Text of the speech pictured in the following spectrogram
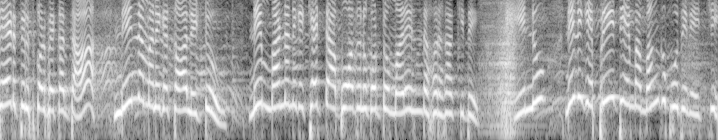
ಸೇಡು ತಿಳಿಸ್ಕೊಳ್ಬೇಕಂತ ನಿನ್ನ ಮನೆಗೆ ಕಾಲಿಟ್ಟು ನಿಮ್ಮಣ್ಣನಿಗೆ ಕೆಟ್ಟ ಬೋಧನೆ ಕೊಟ್ಟು ಮನೆಯಿಂದ ಹೊರಹಾಕಿದೆ. ಇನ್ನು ನಿನಗೆ ಪ್ರೀತಿ ಎಂಬ ಮಂಗು ಬೂದಿನ ಹೆಚ್ಚಿ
